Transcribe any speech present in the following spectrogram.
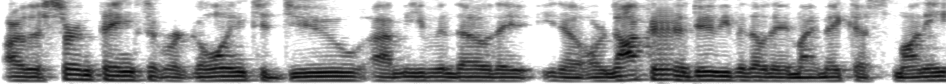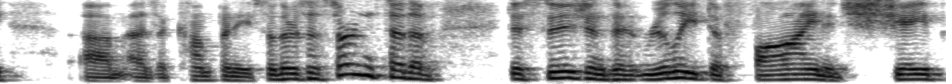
Are there certain things that we're going to do um, even though they you know are not going to do even though they might make us money um, as a company. So there's a certain set of decisions that really define and shape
